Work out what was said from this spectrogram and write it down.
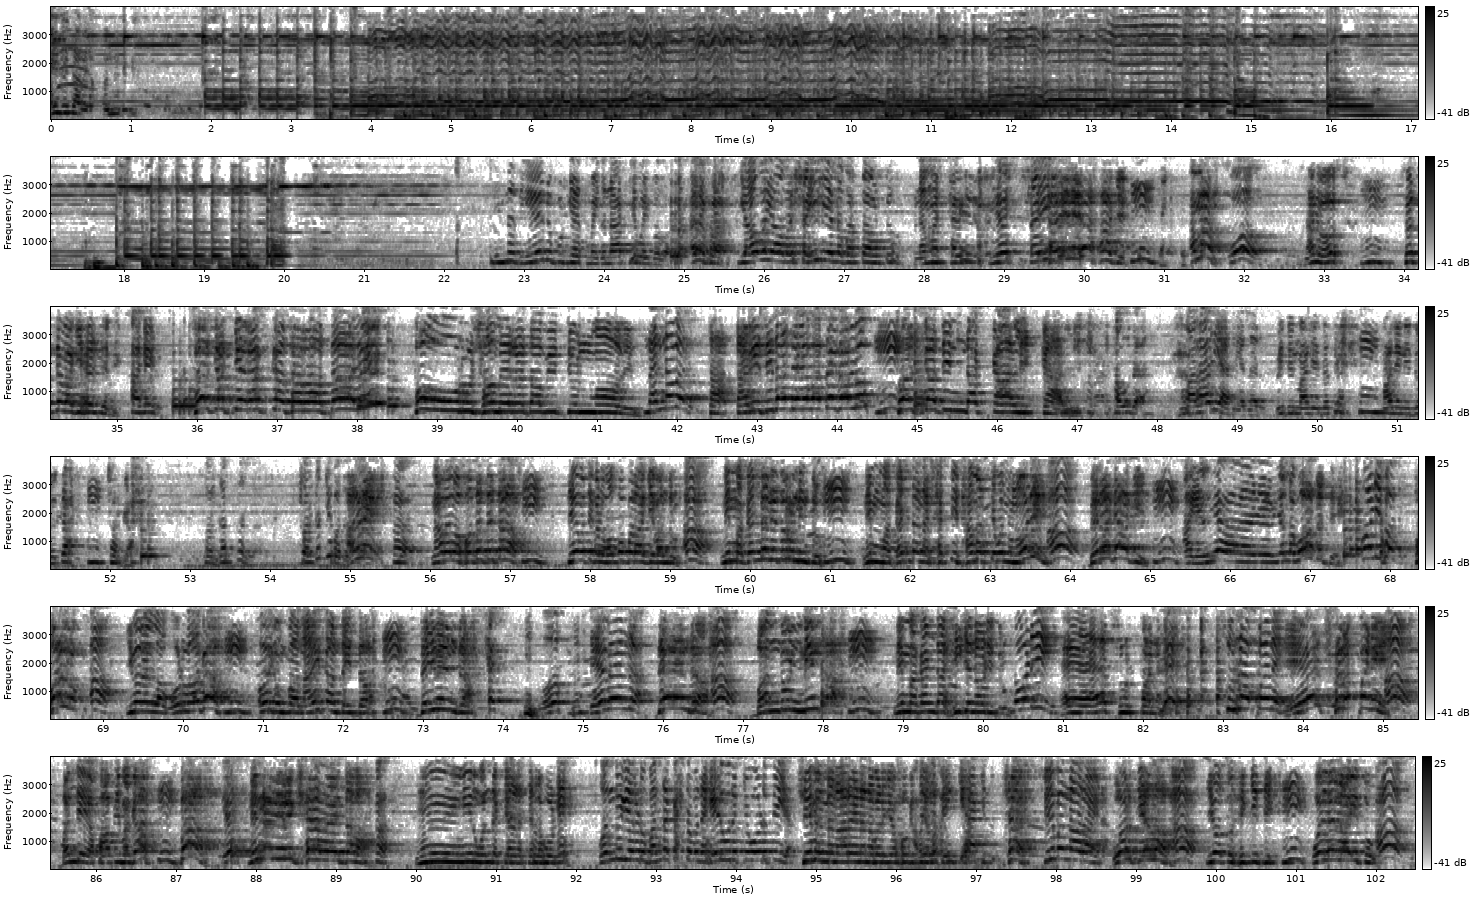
ಐದು ಸಾವಿರ ವೈಭವ ಅಲ್ಲಪ್ಪ ಯಾವ ಯಾವ ಶೈಲಿ ಎಲ್ಲ ಬರ್ತಾ ಉಂಟು? ನಮ್ಮ ಶೈಲಿ ಏ, ಶೈಲಿ. ಸ್ಥಳೀಯ ಹಾಗೆ. ಅಮ್ಮ! ಓ. ನಾನು ಹ್ಮ್. ಸ್ಪಷ್ಟವಾಗಿ ಹೇಳ್ತೇನೆ. ಹಾಗೆ ಹೇಳು. ಸ್ವರ್ಗಕ್ಕೆ ರಕ್ಕಸರ ದಾರಿ ಪೌರುಷ ಮೆರೆದ ವಿದ್ಯುನ್ಮಾಲಿ. ನನ್ನವರು. ತ- ತರಿಸಿದ ದೇವತೆಗಳು ಸ್ವರ್ಗದಿಂದ ಕಾಲಿ ಕಾಲಿ ಹೌದಾ? ಪರಾರಿ ಆದ್ರಿ ಎಲ್ಲರೂ. ವಿದ್ಯುನ್ಮಾಲಿಯ ಜೊತೆ. ಮಾಲಿನಿ ದೂತ ಸ್ವರ್ಗ. ಸ್ವರ್ಗಸ್ಥಲ್ಲ. ಸ್ವರ್ಗಕ್ಕೆ ಹೋದ ಅಲ್ಲೇ? ನಾವೆಲ್ಲ ಹೋದದ್ದೇ ದೇವತೆಗಳು ಒಬ್ಬೊಬ್ಬರಾಗಿ ಬಂದ್ರು. ನಿಮ್ಮ ಗಂಡನೆದುರು ನಿಂತು. ನಿಮ್ಮ ಗಂಡನ ಶಕ್ತಿ ಸಾಮರ್ಥ್ಯವನ್ನು ನೋಡಿ. ಬೆರಗಾಗಿ. ಆ ಎಲ್ಲ ಎಲ್ಲ ಹೋದದ್ದೆ. ಓಡಿ ಹೋದ ಹೋದ್ರು. ಇವರೆಲ್ಲ ಓಡುವಾಗ ಹ್ಮ್. ಅವರಿಗೊಬ್ಬ ನಾಯಕ ಅಂತ ಇದ್ದ. ದೈವೇಂದ್ರ. ದೇವೇಂದ್ರ. ದೇವೇಂದ್ರ. ಹಾ. ಬಂದು ನಿಂತ ನಿಮ್ಮ ಗಂಡ ಹೀಗೆ ನೋಡಿದ್ರು. ನೋಡಿ. ಏ ಸುರಪ್ಪಣೆ ಏ, ಸುರಪ್ಪನೆ ಏ ಸುರಪ್ಪಣಿ. ಬಂದೆ ಬಂದೆಯ ಪಾಪಿ ಮಗ. ಬಾ. ನಿನ್ನ ನಿರೀಕ್ಷೆ ಎಲ್ಲ ಇದ್ದವ. ಹ್ಮ್ ನೀನು ಒಂದಕ್ಕೆ ಎರಡಕ್ಕೆಲ್ಲ ಹೋಗಿ ಒಂದು ಎರಡು ಬಂದ ಕಷ್ಟವನ್ನ ಹೇಳುವುದಕ್ಕೆ ಓಡುತ್ತೀಯ? ಶ್ರೀಮನ್ನ ನಾರಾಯಣನ ಬಳಿಗೆ ಹೋಗುತ್ತೀಯಲ್ಲ ಬೆಂಕಿ ಹಾಕಿದ್ದು. ಶ್ರೀಮನ್ನಾರಾಯಣ. ಓಡ್ತೀಯಲ್ಲ ಹಾ. ಇವತ್ತು ಸಿಕ್ಕಿದ್ದಿ. ಒಳ್ಳೇದಾಯಿತು.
